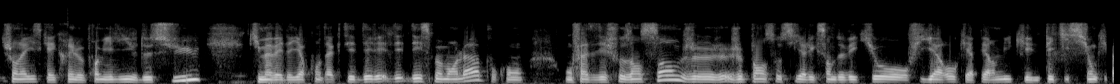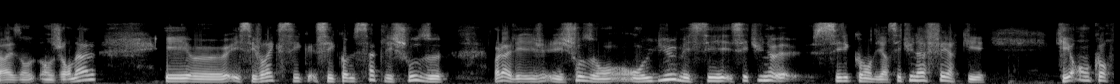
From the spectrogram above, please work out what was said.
journaliste qui a écrit le premier livre dessus, qui m'avait d'ailleurs contacté dès, ce moment-là pour qu'on on fasse des choses ensemble. Je, pense aussi à Alexandre Devecchio au Figaro qui a permis qu'il y ait une pétition qui paraisse dans, dans ce journal. Et, euh, c'est vrai que c'est comme ça que les choses, voilà, les, choses ont, eu lieu, mais c'est une, une affaire qui est qui est encore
